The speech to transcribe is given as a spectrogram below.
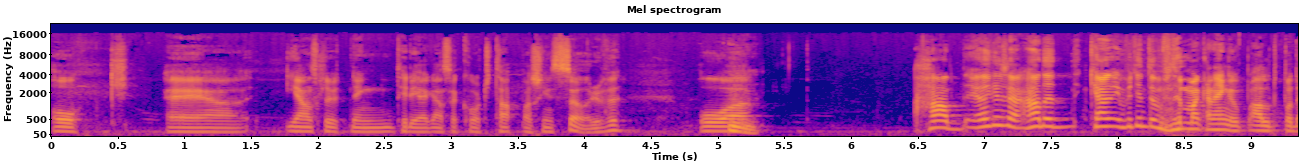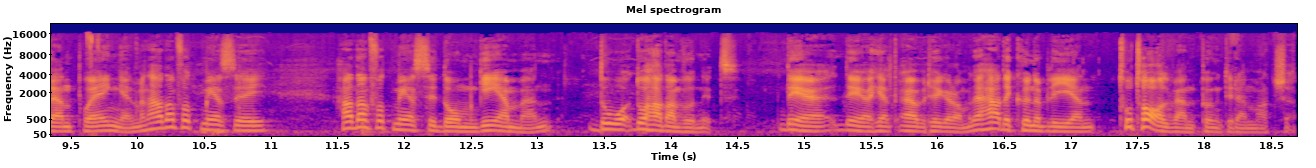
och eh, i anslutning till det ganska kort tappar sin serv. Och mm hade, jag, kan säga, hade, kan, jag vet inte om man kan hänga upp allt på den poängen, men hade han fått med sig, hade han fått med sig de gemen, då, då hade han vunnit. Det, det är jag helt övertygad om. Det hade kunnat bli en total vändpunkt i den matchen.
